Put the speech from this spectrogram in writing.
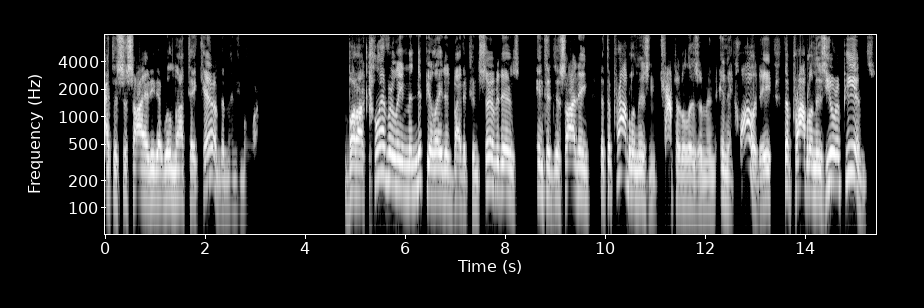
at the society that will not take care of them anymore, but are cleverly manipulated by the conservatives into deciding that the problem isn't capitalism and inequality, the problem is Europeans.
